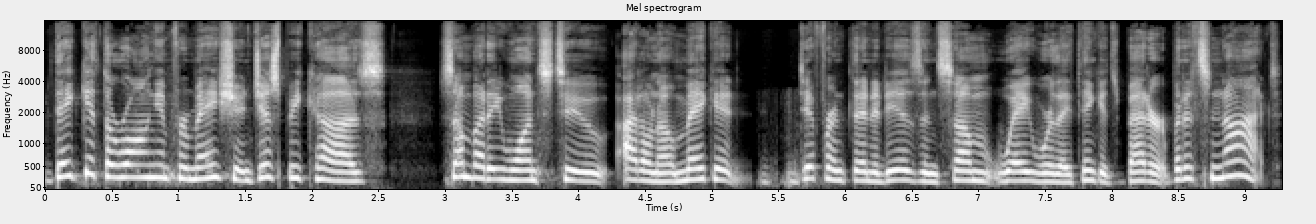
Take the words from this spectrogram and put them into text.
they get the wrong information just because somebody wants to, I don't know, make it different than it is in some way where they think it's better, but it's not.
